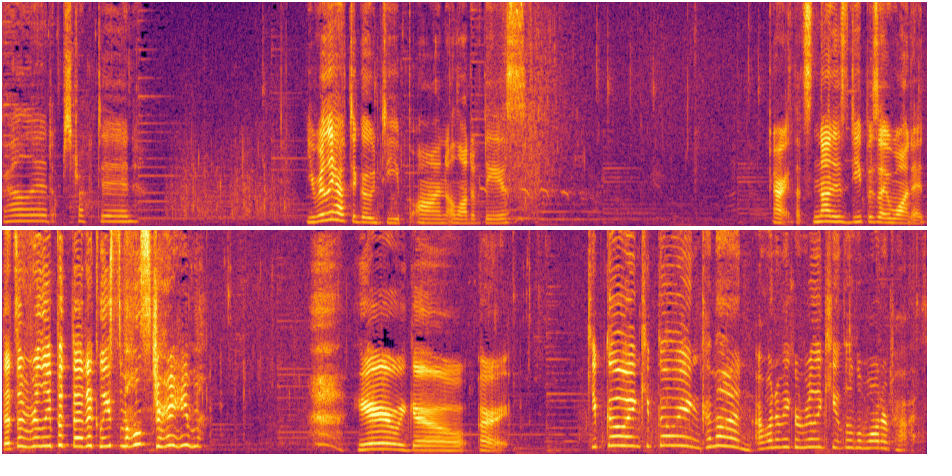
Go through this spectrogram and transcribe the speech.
Valid, obstructed. You really have to go deep on a lot of these. Alright, that's not as deep as I wanted. That's a really pathetically small stream! Here we go. Alright. Keep going, keep going. Come on. I want to make a really cute little water path.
